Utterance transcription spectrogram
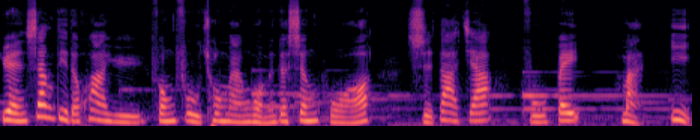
愿上帝的话语丰富充满我们的生活，使大家福杯满溢。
